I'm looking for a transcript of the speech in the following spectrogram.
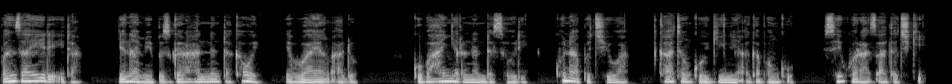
Banza yayi da ita yana mai fusgar hannunta kawai ya bi bayan ado. Ku bi hanyar nan da sauri. Kuna ficewa katon kogi ne a gaban ku sai ku ratsa ta ciki.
